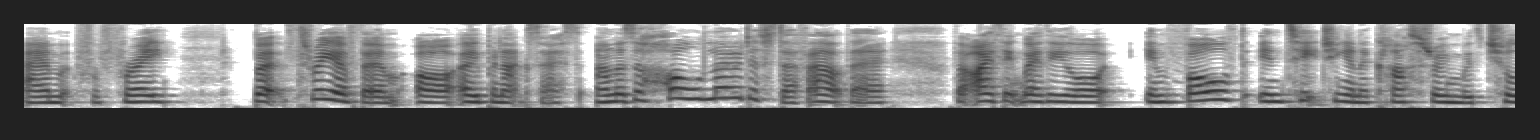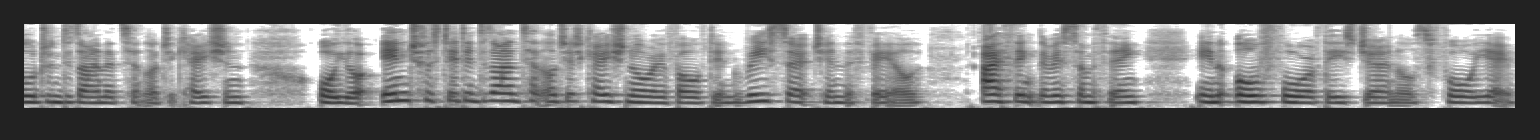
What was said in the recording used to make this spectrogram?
um, for free. But three of them are open access, and there's a whole load of stuff out there that I think whether you're involved in teaching in a classroom with children, design and technology education, or you're interested in design and technology education or involved in research in the field, I think there is something in all four of these journals for you.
